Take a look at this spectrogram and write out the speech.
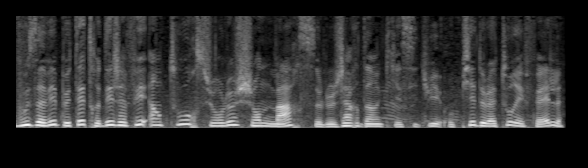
Vous avez peut-être déjà fait un tour sur le Champ de Mars, le jardin qui est situé au pied de la Tour Eiffel.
